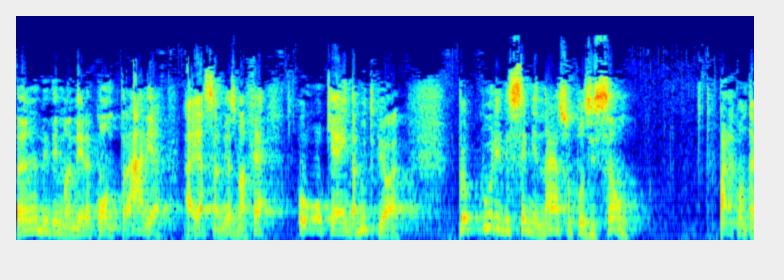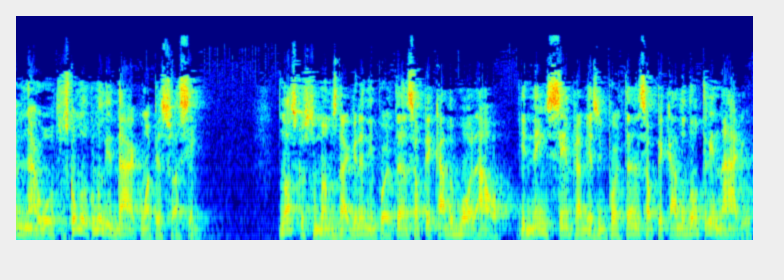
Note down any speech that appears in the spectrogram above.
ande de maneira contrária a essa mesma fé? Ou o que é ainda muito pior, procure disseminar a sua posição para contaminar outros. Como, como lidar com uma pessoa assim? Nós costumamos dar grande importância ao pecado moral e nem sempre a mesma importância ao pecado doutrinário.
